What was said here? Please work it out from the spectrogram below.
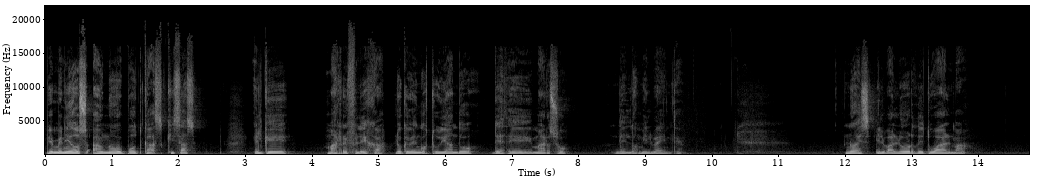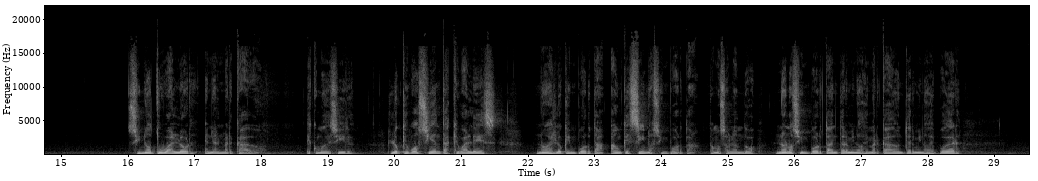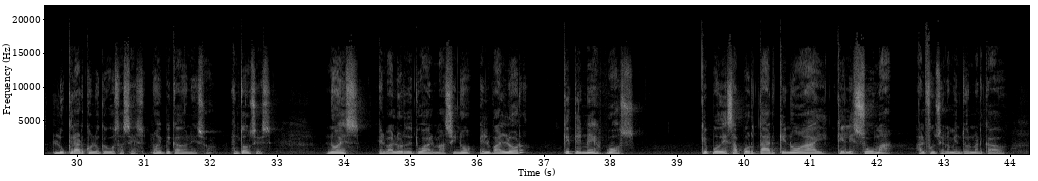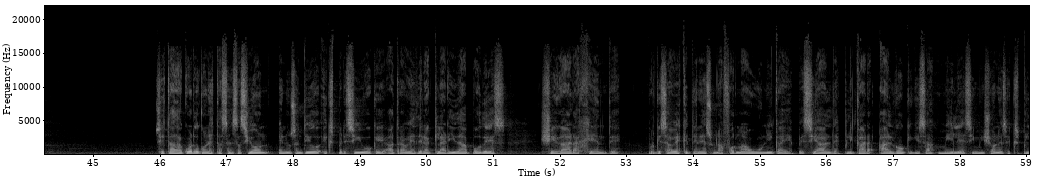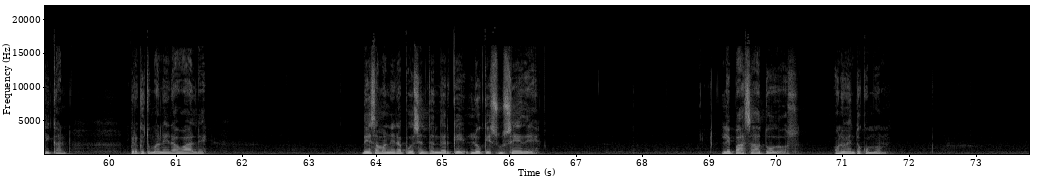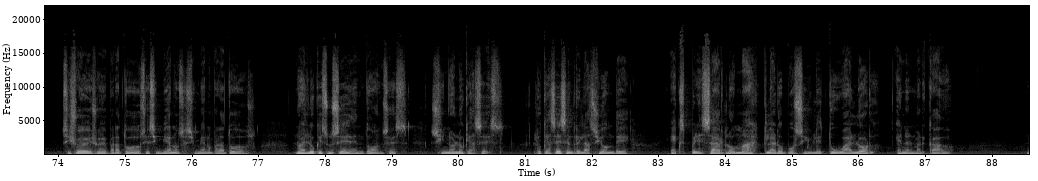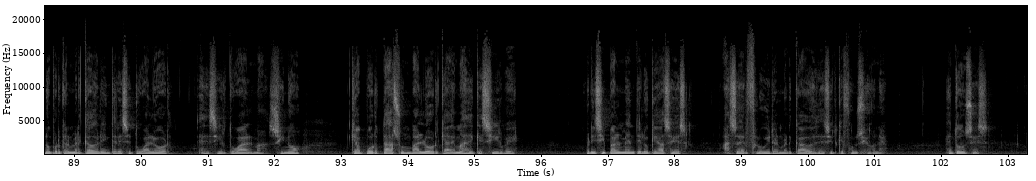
Bienvenidos a un nuevo podcast, quizás el que más refleja lo que vengo estudiando desde marzo del 2020. No es el valor de tu alma, sino tu valor en el mercado. Es como decir, lo que vos sientas que valés no es lo que importa, aunque sí nos importa. Estamos hablando, no nos importa en términos de mercado, en términos de poder, lucrar con lo que vos haces. No hay pecado en eso. Entonces, no es el valor de tu alma, sino el valor que tenés vos, que podés aportar, que no hay, que le suma al funcionamiento del mercado. Si estás de acuerdo con esta sensación en un sentido expresivo, que a través de la claridad podés llegar a gente, porque sabés que tenés una forma única y especial de explicar algo que quizás miles y millones explican, pero que tu manera vale. De esa manera puedes entender que lo que sucede le pasa a todos, un evento común. Si llueve, llueve para todos, si es invierno, es invierno para todos. No es lo que sucede entonces, sino lo que haces. Lo que haces en relación de expresar lo más claro posible tu valor en el mercado no porque al mercado le interese tu valor, es decir, tu alma, sino que aportás un valor que además de que sirve, principalmente lo que hace es hacer fluir el mercado, es decir, que funcione. Entonces,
